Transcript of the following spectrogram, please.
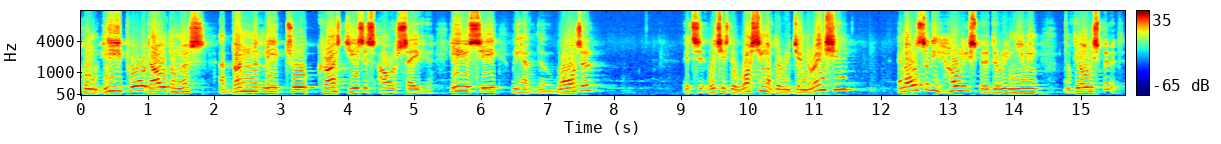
whom he poured out on us abundantly through Christ Jesus our Savior. Here you see we have the water, which is the washing of the regeneration, and also the Holy Spirit, the renewing of the Holy Spirit.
